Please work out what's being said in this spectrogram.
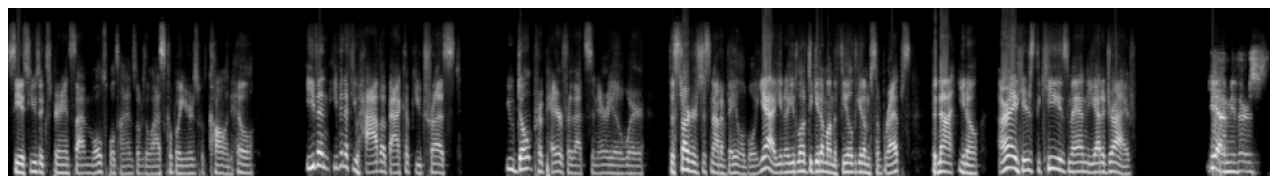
CSU's experienced that multiple times over the last couple of years with Collin Hill. Even even if you have a backup you trust, you don't prepare for that scenario where the starter's just not available. Yeah, you know, you'd love to get him on the field, get him some reps, but not, you know, all right, here's the keys, man. You got to drive. Yeah, I mean, there's,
